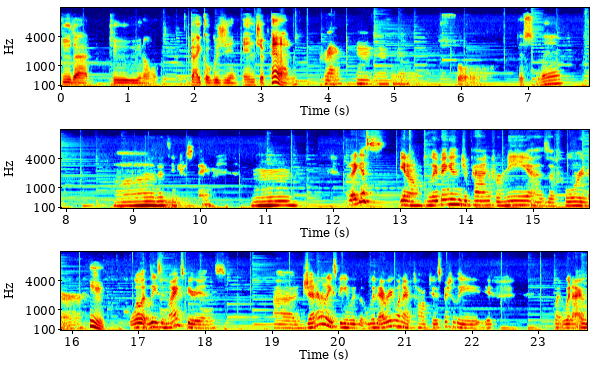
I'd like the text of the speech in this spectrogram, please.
do that to you know, 外国人 in Japan. correct. Mm, mm, mm. So ですね。 Ah, that's interesting. Mm. But I guess, you know, living in Japan for me as a foreigner, Hmm. well, at least in my experience, uh, generally speaking, with with everyone I've talked to, especially if when, when I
